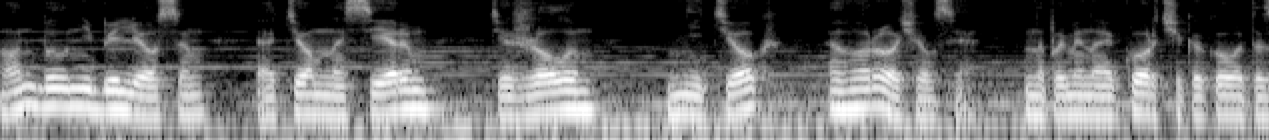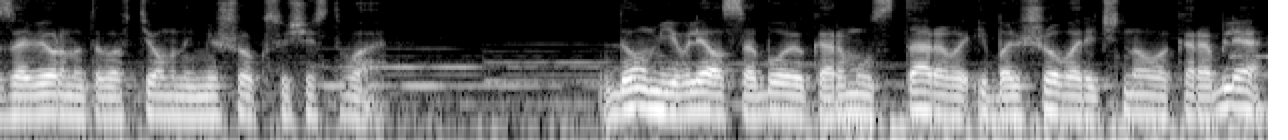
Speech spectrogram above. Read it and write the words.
Он был не белесым, а темно-серым Тяжелым не тек, а ворочался, напоминая корчи какого-то завернутого в темный мешок существа. Дом являл собою корму старого и большого речного корабля,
